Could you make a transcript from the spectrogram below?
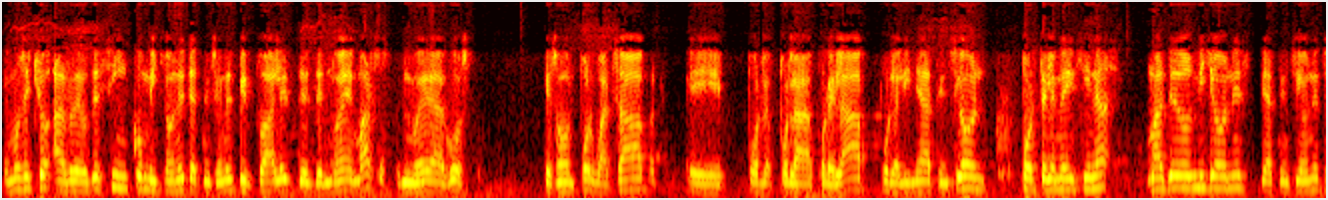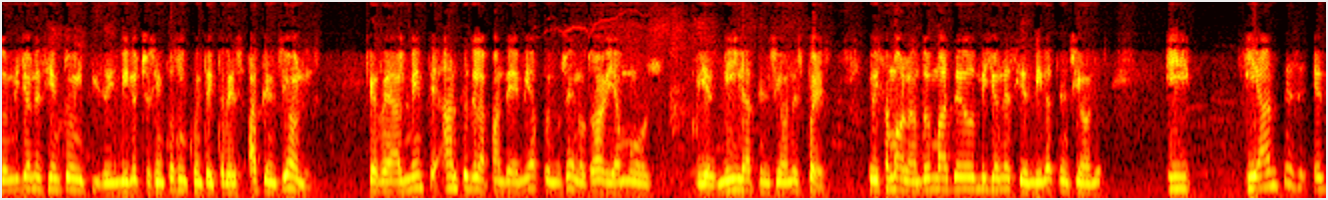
hemos hecho alrededor de 5 millones de atenciones virtuales desde el 9 de marzo hasta el 9 de agosto, que son por WhatsApp, eh, por, por, la, por el app, por la línea de atención, por telemedicina, más de 2 millones de atenciones, 2 millones 126 mil 853 atenciones, que realmente antes de la pandemia, pues no sé, nosotros haríamos 10 mil atenciones, pues. Hoy estamos hablando de más de 2 millones 100 mil atenciones. Y, y antes, eh,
